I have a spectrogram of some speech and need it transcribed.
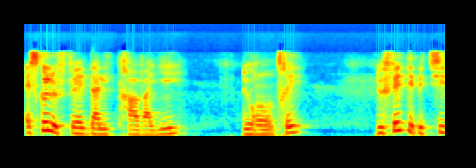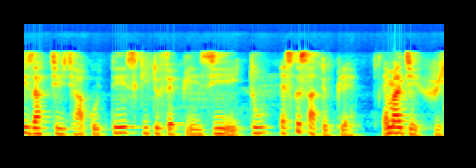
Est-ce que le fait d'aller travailler, de rentrer, de faire tes petites activités à côté, ce qui te fait plaisir et tout, est-ce que ça te plaît? Elle m'a dit oui.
